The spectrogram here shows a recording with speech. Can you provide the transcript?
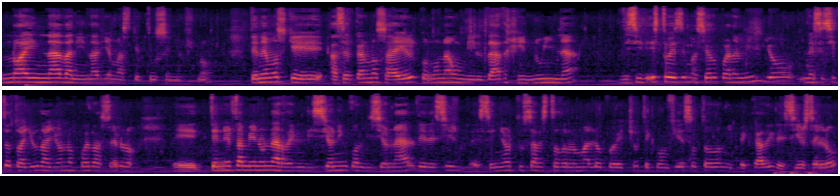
no hay nada ni nadie más que tú, Señor, ¿no? Tenemos que acercarnos a Él con una humildad genuina, decir, esto es demasiado para mí, yo necesito tu ayuda, yo no puedo hacerlo. Eh, tener también una rendición incondicional de decir, Señor, tú sabes todo lo malo que he hecho, te confieso todo mi pecado y decírselo.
